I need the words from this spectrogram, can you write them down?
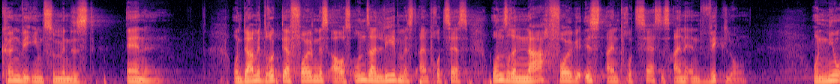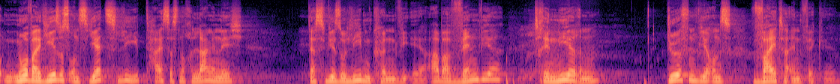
können wir ihm zumindest ähneln. Und damit drückt er Folgendes aus. Unser Leben ist ein Prozess. Unsere Nachfolge ist ein Prozess, ist eine Entwicklung. Und nur, nur weil Jesus uns jetzt liebt, heißt das noch lange nicht, dass wir so lieben können wie er. Aber wenn wir trainieren, dürfen wir uns weiterentwickeln.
